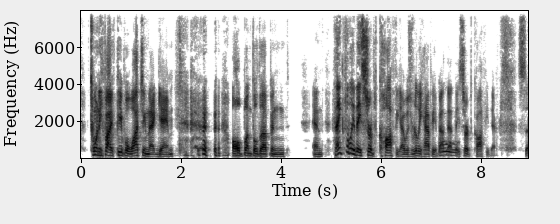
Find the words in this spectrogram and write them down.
25 people watching that game, all bundled up and and thankfully they served coffee. I was really happy about Ooh. that. They served coffee there. So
